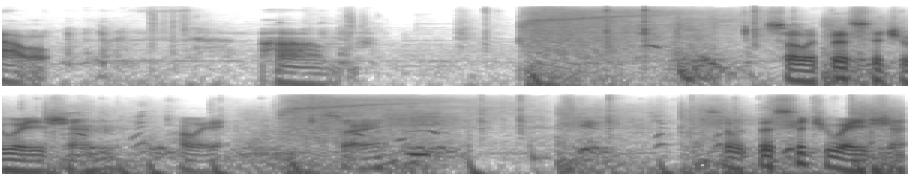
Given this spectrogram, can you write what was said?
out. Um, so with this situation, oh wait, sorry. So with this situation,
